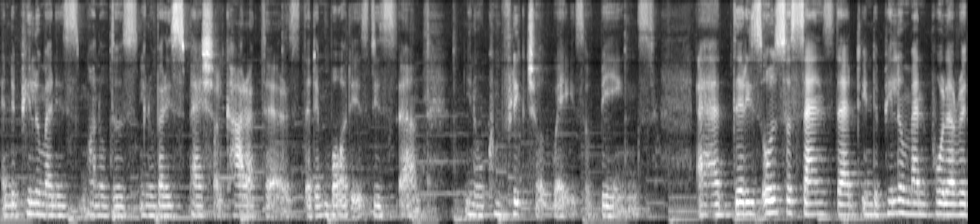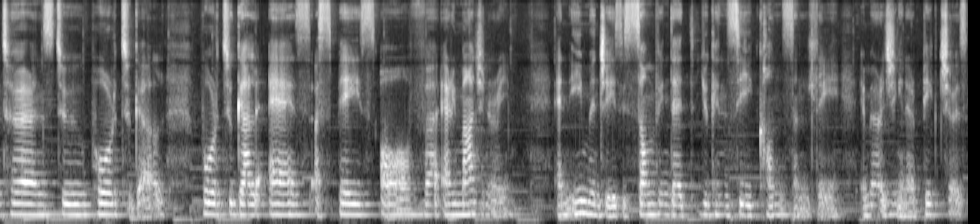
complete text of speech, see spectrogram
And the Pillowman is one of those, you know, very special characters that embodies these, um, you know, conflictual ways of beings. Uh, there is also a sense that in the Pillowman, Paula returns to Portugal. Portugal as a space of uh, imaginary and images is something that you can see constantly emerging in her pictures.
